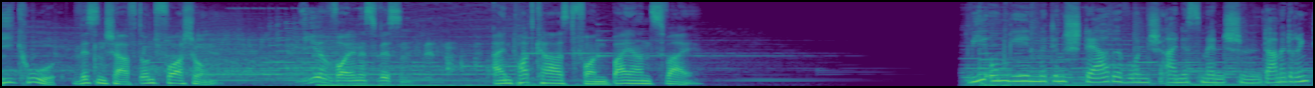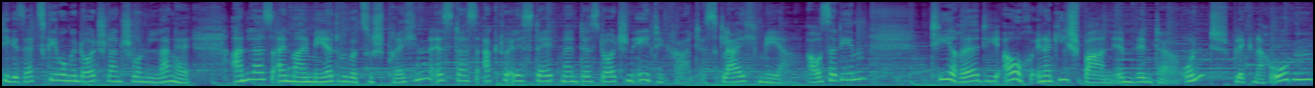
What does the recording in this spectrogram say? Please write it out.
IQ, Wissenschaft und Forschung. Wir wollen es wissen. Ein Podcast von Bayern 2. Wie umgehen mit dem Sterbewunsch eines Menschen? Damit ringt die Gesetzgebung in Deutschland schon lange. Anlass, einmal mehr darüber zu sprechen, ist das aktuelle Statement des Deutschen Ethikrates. Gleich mehr. Außerdem Tiere, die auch Energie sparen im Winter. Und Blick nach oben,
